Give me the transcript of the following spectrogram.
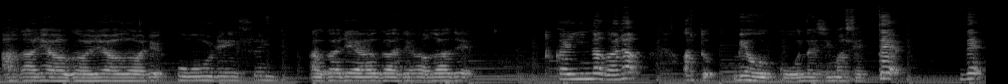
う上がれ上がれ上がれほうれい線上がれ上がれ上がれとか言いながらあと目をこうなじませてで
